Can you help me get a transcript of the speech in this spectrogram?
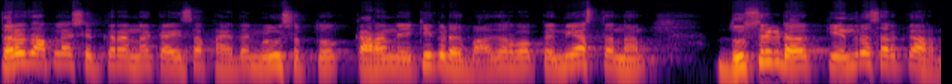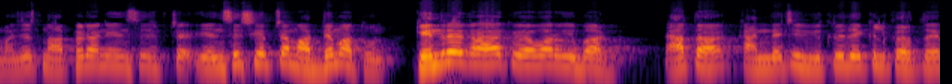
तरच आपल्या शेतकऱ्यांना काहीसा फायदा मिळू शकतो. कारण एकीकडे बाजारभाव कमी असताना दुसरीकडं केंद्र सरकार म्हणजेच नाफेड आणि एन एनसीसीएफच्या माध्यमातून केंद्रीय ग्राहक व्यवहार विभाग आता कांद्याची विक्री देखील करते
